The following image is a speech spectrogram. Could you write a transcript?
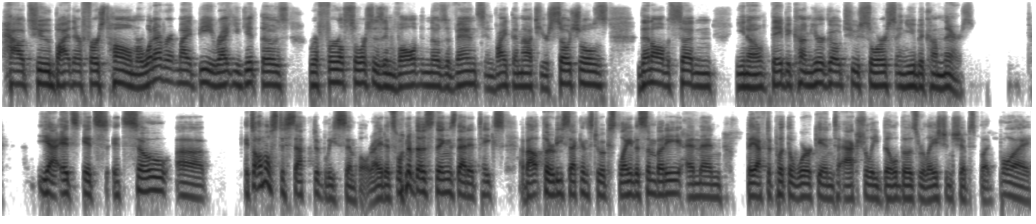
how to buy their first home or whatever it might be, right? You get those referral sources involved in those events, invite them out to your socials. Then all of a sudden, you know, they become your go-to source and you become theirs. Yeah, it's it's it's so uh it's almost deceptively simple, right? It's one of those things that it takes about 30 seconds to explain to somebody and then they have to put the work in to actually build those relationships, but boy,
